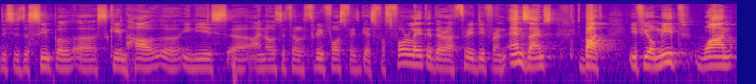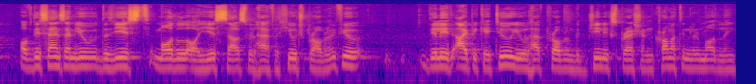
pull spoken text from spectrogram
this is the simple uh, scheme how uh, in yeast uh, inositol 3-phosphate gets phosphorylated. There are three different enzymes, but if you omit one of this enzyme, you, the yeast model or yeast cells will have a huge problem. If you delete IPK2, you will have problem with gene expression, chromatin remodeling.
